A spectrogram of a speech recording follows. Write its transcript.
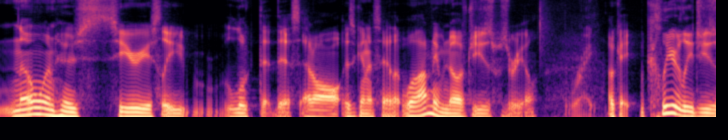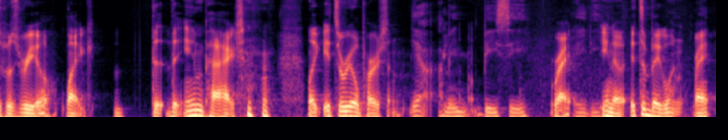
no one who's seriously looked at this at all is going to say like, well, I don't even know if Jesus was real. right. Okay, clearly Jesus was real. Like the the impact, like it's a real person. Yeah. I mean, BC. right AD. you know it's a big one right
